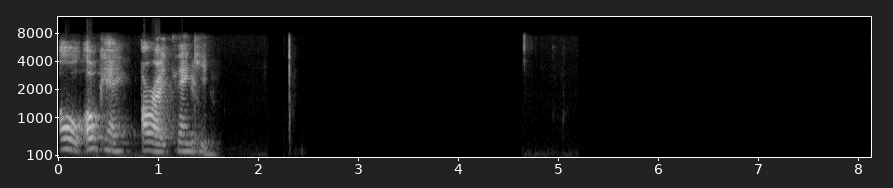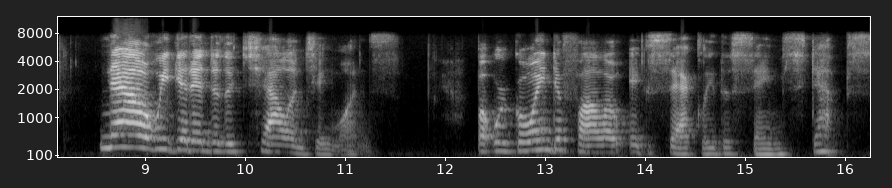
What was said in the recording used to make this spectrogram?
Oh, okay. All right. Thank you. Now we get into the challenging ones, but we're going to follow exactly the same steps.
